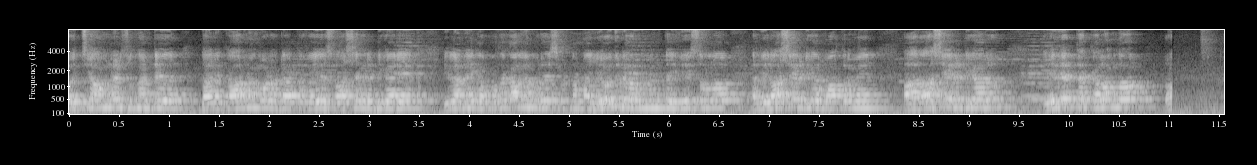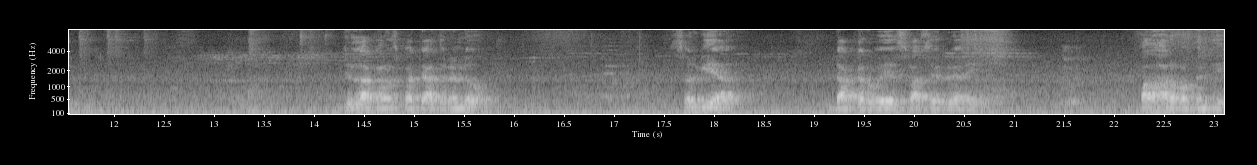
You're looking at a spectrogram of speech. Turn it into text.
వచ్చి అంబులెన్స్ ఉందంటే దానికి కారణం కూడా డాక్టర్ వైఎస్ రాజశేఖర రెడ్డి గారే. ఇలా అనేక పథకాలను ప్రవేశపెట్టిన యోధుడు గవర్నమెంట్ ఈ దేశంలో అది రాజశేఖర రెడ్డి గారు మాత్రమే. ఆ రాజశేఖర రెడ్డి గారు ఏదైతే కలందో జిల్లా కాంగ్రెస్ పార్టీ ఆధ్వర్యంలో స్వర్గీయ డాక్టర్ వైఎస్ రాజశేఖర్ గారి పదహార వర్ధంతి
